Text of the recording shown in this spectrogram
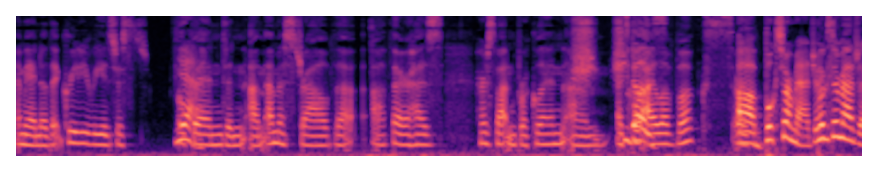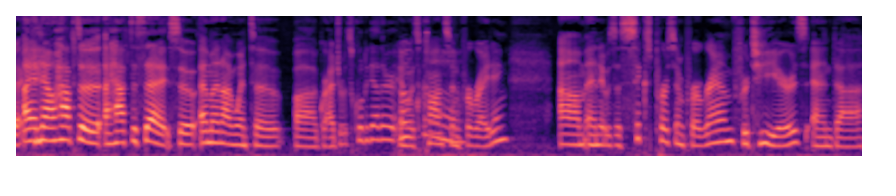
I mean, I know that Greedy Reads just Yeah. opened, and um, Emma Straub, the author, has her spot in Brooklyn. Um, she it's does. I Love Books. Uh, books are magic. Books are magic. I now have to. I have to say. So Emma and I went to uh, graduate school together in Oh, Wisconsin cool. for writing, um, and it was a six-person program for two years, and uh,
